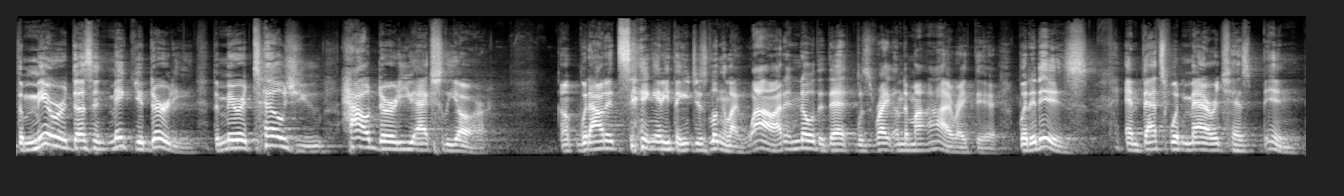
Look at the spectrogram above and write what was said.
the mirror doesn't make you dirty. The mirror tells you how dirty you actually are. Uh, without it saying anything, you're just looking like, wow, I didn't know that that was right under my eye right there. But it is. And that's what marriage has been.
